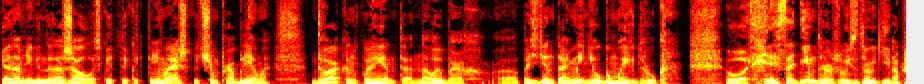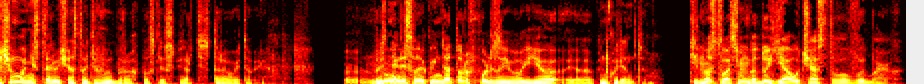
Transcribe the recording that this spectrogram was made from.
И она мне иногда жаловалась, говорит, ты говорит, понимаешь, в чем проблема? Два конкурента на выборах э, президента Армении, оба моих друга. Вот. Я с одним дружу, и с другим. А почему вы не стали участвовать в выборах после смерти Старовойтовой? Вы Ну, сняли свою кандидатуру в пользу его, ее э, конкурента. В 98 году я участвовал в выборах.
